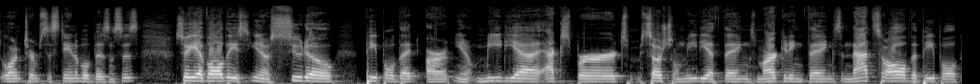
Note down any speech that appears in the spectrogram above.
long term sustainable businesses. So you have all these you know pseudo people that are you know media experts, social media things, marketing things, and that's all the people.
